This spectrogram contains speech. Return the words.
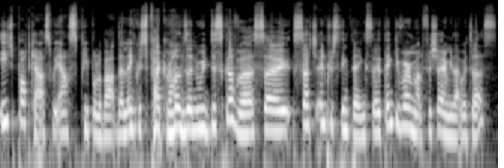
each podcast we ask people about their language backgrounds and we discover so such interesting things. So thank you very much for sharing that with us.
